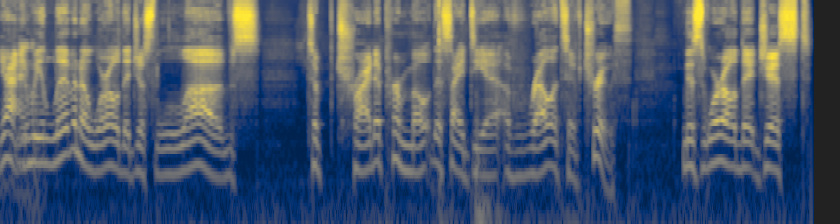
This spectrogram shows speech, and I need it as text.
Yeah, and we live in a world that just loves to try to promote this idea of relative truth. This world that just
